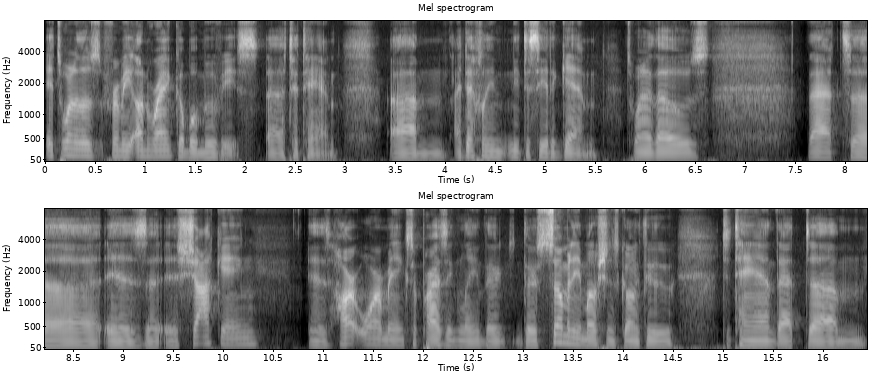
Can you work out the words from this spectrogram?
it's one of those for me unrankable movies. Uh, Titane. Um, I definitely need to see it again. It's one of those that uh, is uh, is shocking, is heartwarming. Surprisingly, there there's so many emotions going through Titane that, um,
